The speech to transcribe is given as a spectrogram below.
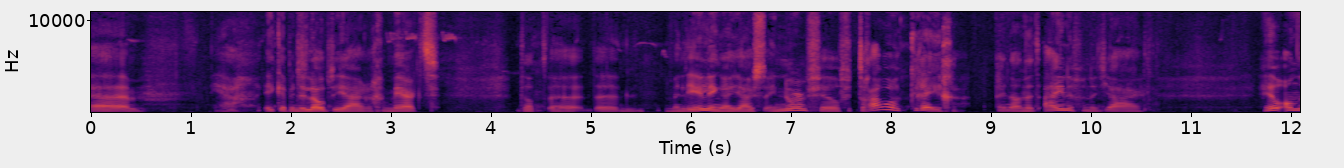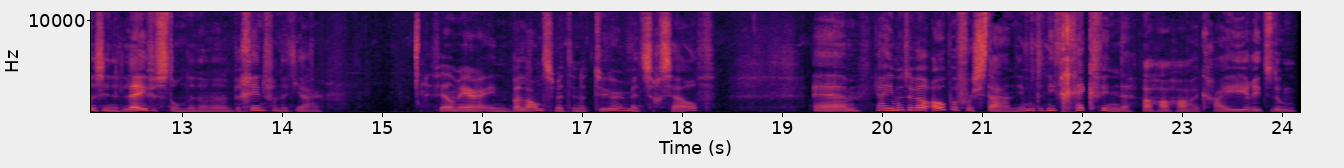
Ehm, ja, ik heb in de loop der jaren gemerkt dat eh, mijn leerlingen juist enorm veel vertrouwen kregen. En aan het einde van het jaar heel anders in het leven stonden dan aan het begin van het jaar. Veel meer in balans met de natuur, met zichzelf. Ehm, ja, je moet er wel open voor staan. Je moet het niet gek vinden. Hahaha, ik ga hier iets doen.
